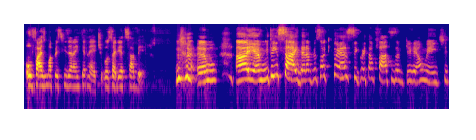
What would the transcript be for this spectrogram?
ou faz uma pesquisa na internet? Gostaria de saber. Amo. Ai, é muito insider. A pessoa que conhece 50 Fatos é porque realmente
